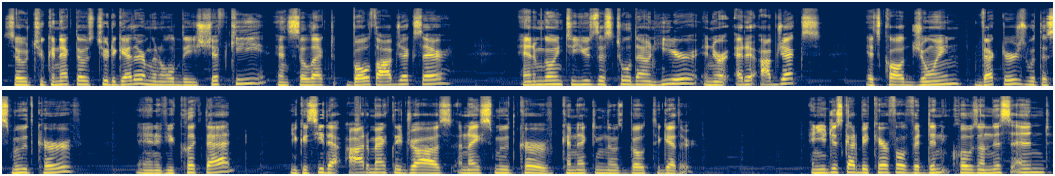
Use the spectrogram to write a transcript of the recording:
So to connect those two together, I'm going to hold the shift key and select both objects there. And I'm going to use this tool down here in our edit objects it's called Join Vectors with a Smooth Curve. And if you click that, you can see that automatically draws a nice smooth curve connecting those both together. And you just got to be careful if it didn't close on this end,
